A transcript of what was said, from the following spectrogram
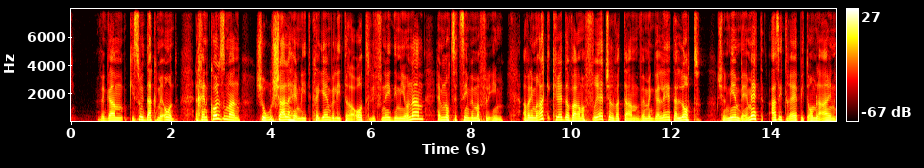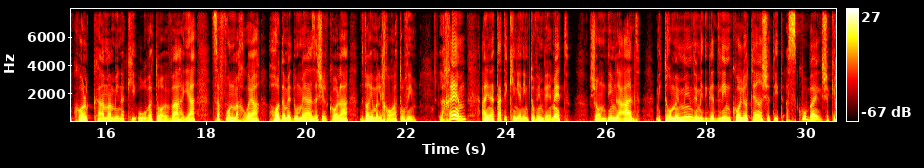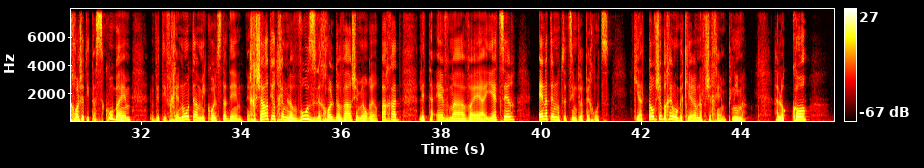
וגם כיסוי דק מאוד. לכן כל זמן שהורשה להם להתקיים ולהתראות לפני דמיונם, הם נוצצים ומפליאים. אבל אם רק יקרה דבר המפריע את שלוותם ומגלה את הלוט של מי הם באמת, אז יתראה פתאום לעין כל כמה מן הכיעור והתועבה היה צפון מאחורי ההוד המדומה הזה של כל הדברים הלכאורה טובים. לכם, אני נתתי קניינים טובים באמת, שעומדים לעד, מתרוממים ומתגדלים כל יותר שתתעסקו בהם, שככל שתתעסקו בהם ותבחנו אותם מכל צדדיהם. הכשרתי אתכם לבוז לכל דבר שמעורר פחד, לתעב מאוויי היצר, אין אתם נוצצים כלפי חוץ. כי הטוב שבכם הוא בקרב נפשכם, פנימה. הלא כה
